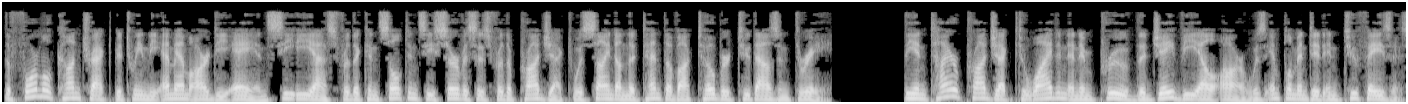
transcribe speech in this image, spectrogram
The formal contract between the MMRDA and CES for the consultancy services for the project was signed on 10 October 2003. The entire project to widen and improve the JVLR was implemented in two phases,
